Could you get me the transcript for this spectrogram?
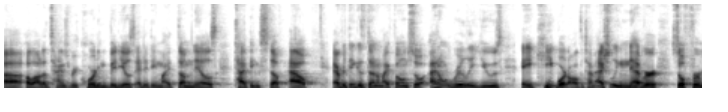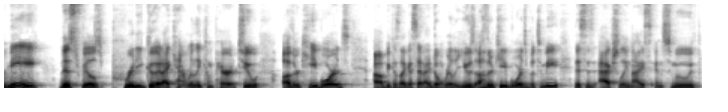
uh, a lot of times recording videos, editing my thumbnails, typing stuff out. Everything is done on my phone, so I don't really use a keyboard all the time. Actually, never. So for me, this feels pretty good. I can't really compare it to other keyboards uh, because like I said, I don't really use other keyboards, but to me, this is actually nice and smooth.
